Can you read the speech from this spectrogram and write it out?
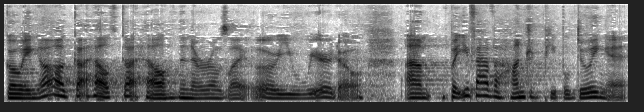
going, oh, gut health, gut health, then everyone's like, oh, you weirdo. Um, but if you have a 100 people doing it,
